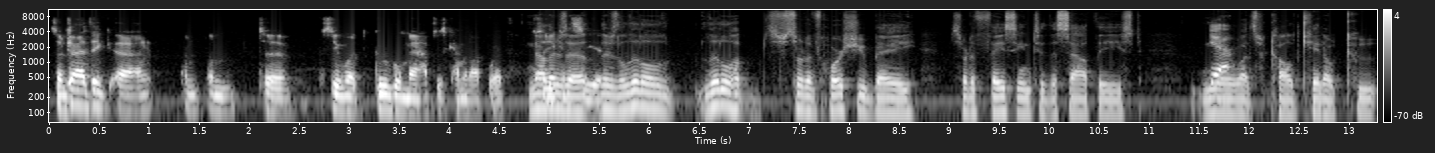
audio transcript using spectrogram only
So I'm trying to think uh, I'm, I'm to see what Google Maps is coming up with. Now so you there's can a see it. there's a little little sort of horseshoe bay, sort of facing to the southeast, near Yeah. what's called Cato Ku-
